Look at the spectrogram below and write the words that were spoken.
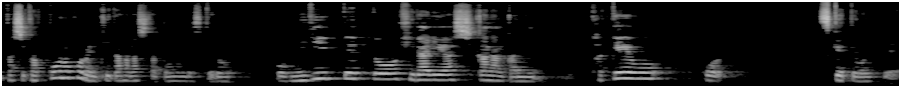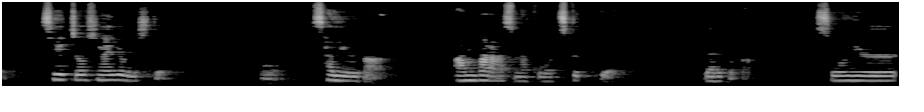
昔学校の頃に聞いた話だと思うんですけど、こう右手と左足かなんかに竹をこうつけておいて、成長しないようにして、こう左右がアンバランスな子を作ってやるとか、そういう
